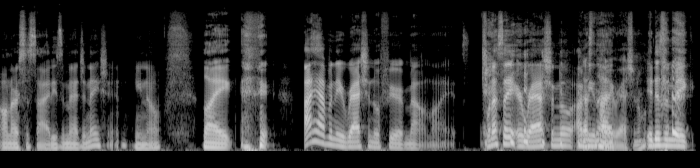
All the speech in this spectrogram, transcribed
on our society's imagination you know like i have an irrational fear of mountain lions when i say irrational i That's mean not like irrational. it doesn't make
